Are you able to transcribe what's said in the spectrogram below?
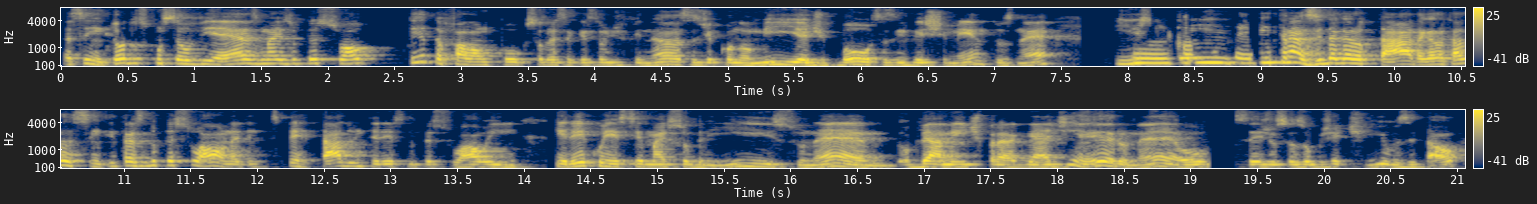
Assim, todos com seu viés, mas o pessoal tenta falar um pouco sobre essa questão de finanças, de economia, de bolsas, investimentos, né? E isso tem, tem, trazido a garotada, a garotada, assim, tem trazido o pessoal, né? Tem despertado o interesse do pessoal em querer conhecer mais sobre isso, né? Obviamente para ganhar dinheiro, né? Ou seja, os seus objetivos e tal.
